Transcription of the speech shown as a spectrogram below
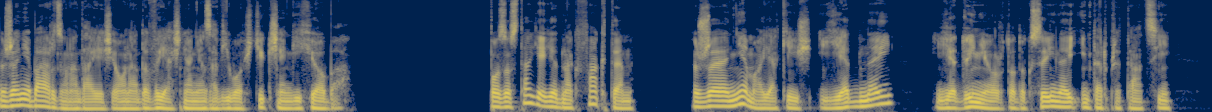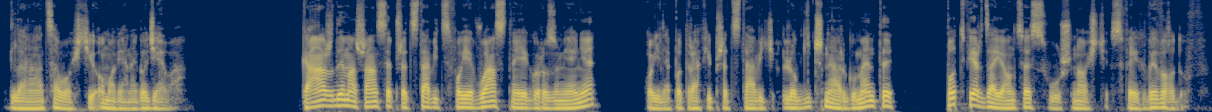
że nie bardzo nadaje się ona do wyjaśniania zawiłości księgi Hioba. Pozostaje jednak faktem, że nie ma jakiejś jednej, jedynie ortodoksyjnej interpretacji dla całości omawianego dzieła. Każdy ma szansę przedstawić swoje własne jego rozumienie, o ile potrafi przedstawić logiczne argumenty potwierdzające słuszność swych wywodów.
